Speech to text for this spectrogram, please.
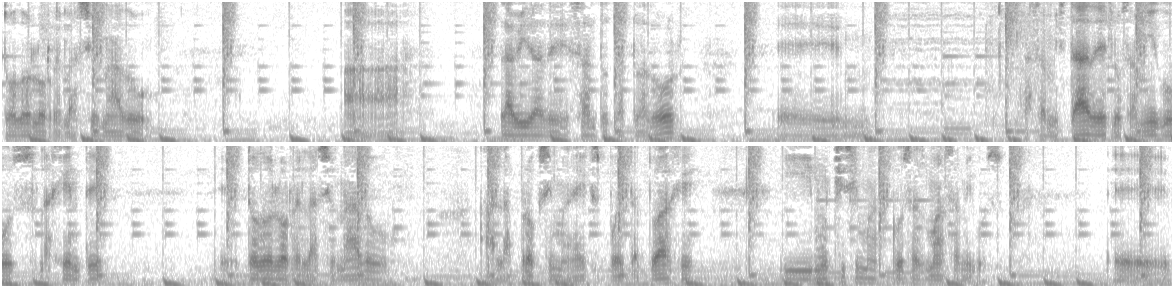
todo lo relacionado a la vida de Santo Tatuador, eh, las amistades, los amigos, la gente, eh, todo lo relacionado a la próxima expo de tatuaje y muchísimas cosas más amigos. Eh,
